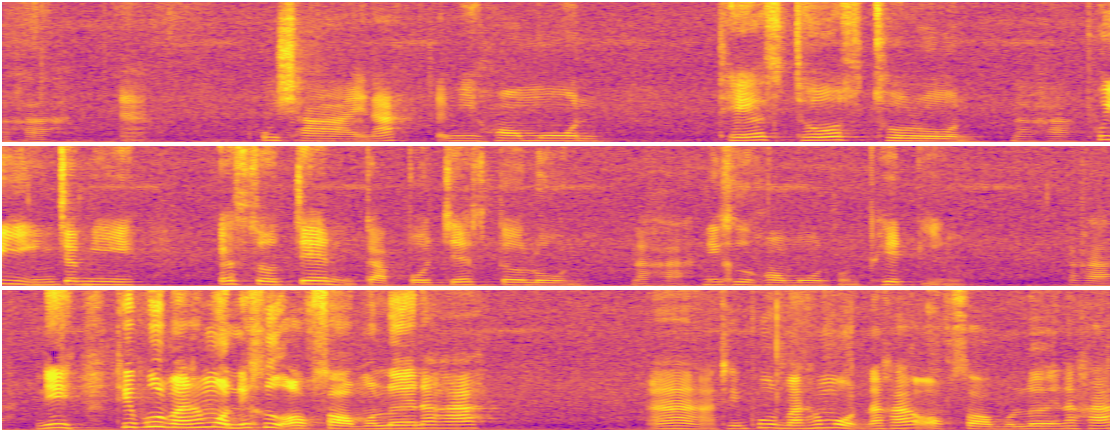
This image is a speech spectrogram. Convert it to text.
นะคะะผู้ชายนะ จะมีฮอร์โมนเทสโทสเตอโรนนะคะ ผู้หญิงจะมีเอสโตรเจนกับโปรเจสเตอโรนนะคะ นี่คือฮอร์โมนของเพศหญิงนะคะ นี่ที่พูดมาทั้งหมดนี่คือออกสอบหมดเลยนะคะ อ่า ที่พูดมาทั้งหมดนะคะ ออกสอบหมดเลยนะคะ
